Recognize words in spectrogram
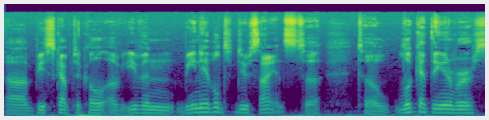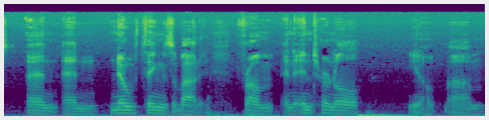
uh, be skeptical of even being able to do science to to look at the universe and and know things about it from an internal, you know, um,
